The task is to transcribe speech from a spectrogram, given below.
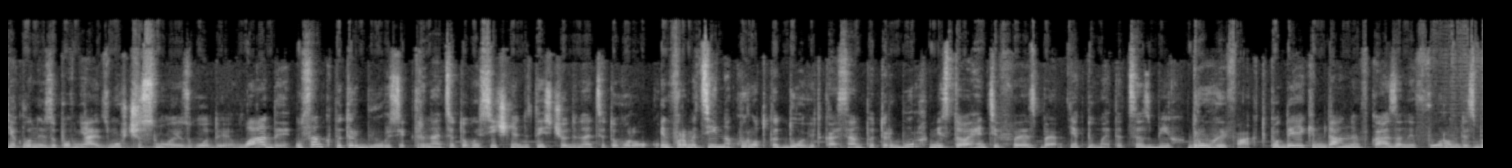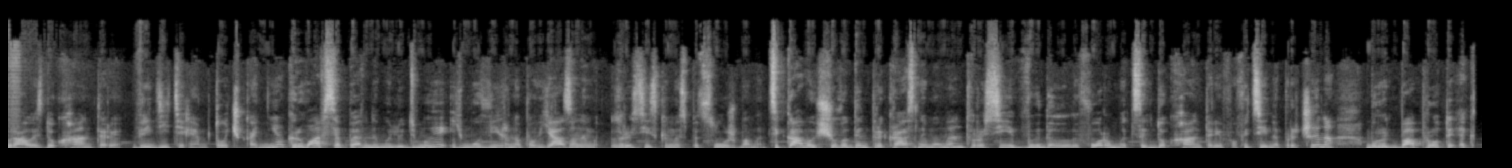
як вони заповняють, з мовчасної згоди влади у Санкт-Петербурзі 13 січня 2011 року. Інформаційна коротка довідка Санкт-Петербург, місто агентів ФСБ. Як думаєте, це збіг? Другий факт: по деяким даним вказаний форум, де збирались докхантери Ні, керувався певними людьми, ймовірно пов'язаними з російськими спецслужбами. Цікаво, що в один прекрасний момент в Росії видалили форуми цих докхантерів. Офіційна причина боротьба проти екстремізму.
